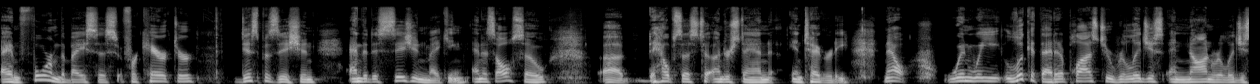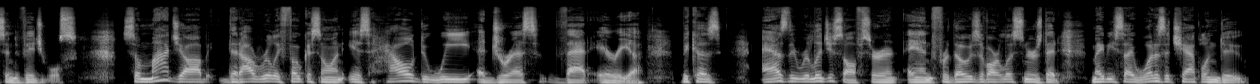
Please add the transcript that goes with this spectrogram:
and form the basis for character, disposition, and the decision making. And it's also uh, helps us to understand integrity. Now, when we look at that, it applies to religious and non religious individuals. So, my job that I really focus on is how do we address that area? Because as the religious officer, and for those of our listeners that maybe say, what does a chaplain do?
